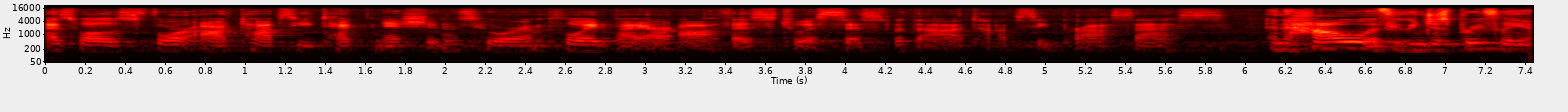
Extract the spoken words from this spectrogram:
as well as four autopsy technicians who are employed by our office to assist with the autopsy process. And how, if you can just briefly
